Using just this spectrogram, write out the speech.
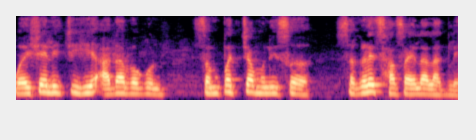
वैशालीची ही आदा बघून संपतच्या मुलीसह सगळेच हसायला लागले.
